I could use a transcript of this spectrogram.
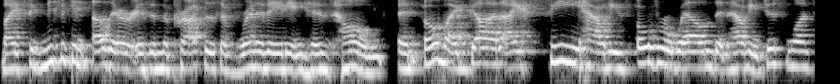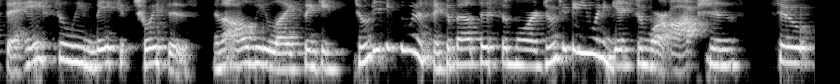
My significant other is in the process of renovating his home. And oh my God, I see how he's overwhelmed and how he just wants to hastily make choices. And I'll be like thinking, don't you think you want to think about this some more? Don't you think you want to get some more options? So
